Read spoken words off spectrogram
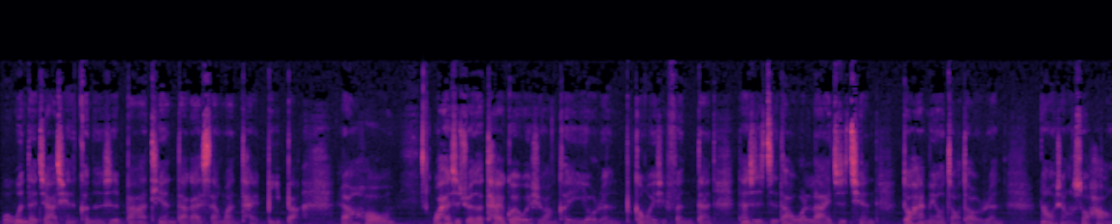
我问的价钱可能是八天，大概三万台币吧。然后我还是觉得太贵，我希望可以有人跟我一起分担。但是直到我来之前都还没有找到人，那我想说好，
